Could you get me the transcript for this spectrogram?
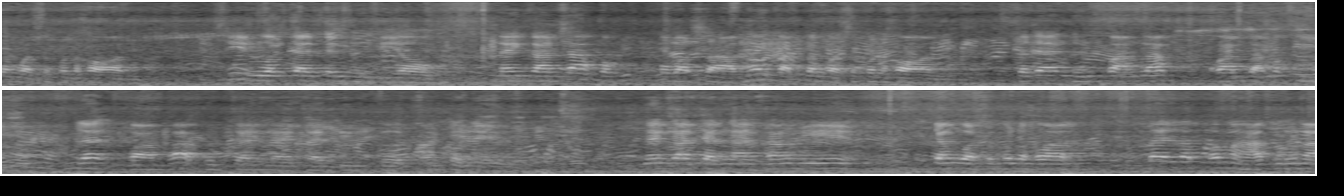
จังหวัดสกลนคร ที่รวมใจเป็นหนึ่งเดียว ในการสร้างประวัติศาสตร์ให้กับจังหวัดสกลนคร แสดงถึงความรักความสามัคคีและความภาคภูมิใจในแผ่นดินเกิดของตนเอง ในการจัดงานครั้งนี้จังหวัดสกลนคร ได้รับพระมหากรุณา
